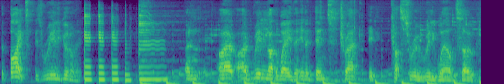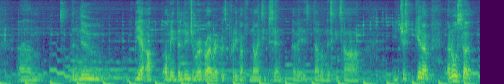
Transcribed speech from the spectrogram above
the bite is really good on it. And I, I really like the way that in a dense track it cuts through really well. So um, the new, yeah, I, I mean the new Jamiroquai record is pretty much 90% of it is done on this guitar. You just, you know, and also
